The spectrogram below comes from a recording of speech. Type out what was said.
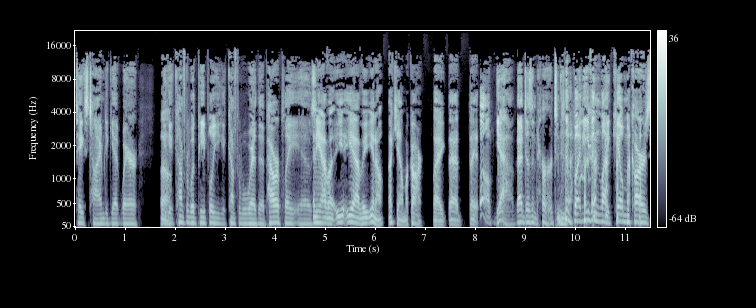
takes time to get where you get comfortable with people. You get comfortable where the power play is. and you have a you you have a you know a Cale Makar like that. that well, yeah, that doesn't hurt. but even like Cale Makar's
